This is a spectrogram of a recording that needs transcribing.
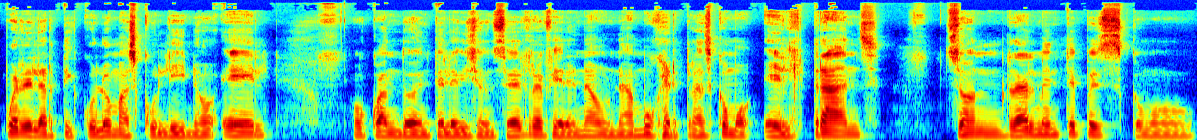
por el artículo masculino él, o cuando en televisión se refieren a una mujer trans como el trans son realmente pues como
